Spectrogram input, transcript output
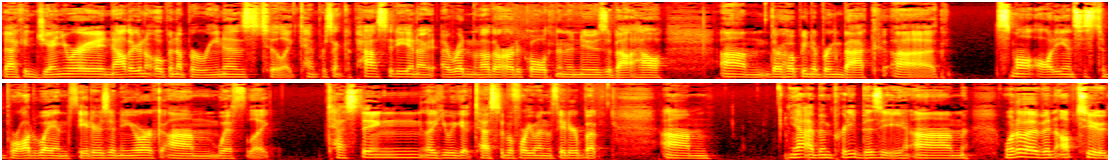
back in January, and now they're going to open up arenas to like 10% capacity. And I, I read another article in the news about how um, they're hoping to bring back uh, small audiences to Broadway and theaters in New York um, with like testing, like you would get tested before you went in the theater. But um, yeah, I've been pretty busy. Um, what have I been up to?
